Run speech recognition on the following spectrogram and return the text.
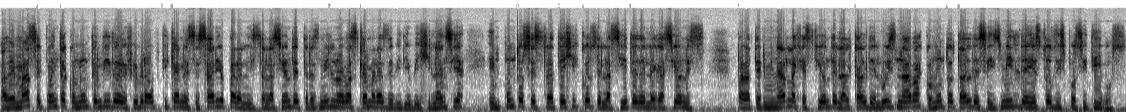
Además, se cuenta con un tendido de fibra óptica necesario para la instalación de 3.000 nuevas cámaras de videovigilancia en puntos estratégicos de las siete delegaciones, para terminar la gestión del alcalde Luis Nava con un total de 6.000 de estos dispositivos.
